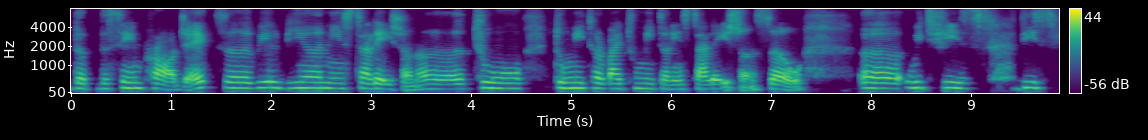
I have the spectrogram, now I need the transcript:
the, the same project uh, will be an installation, uh, two two meter by two meter installation. So, uh, which is this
